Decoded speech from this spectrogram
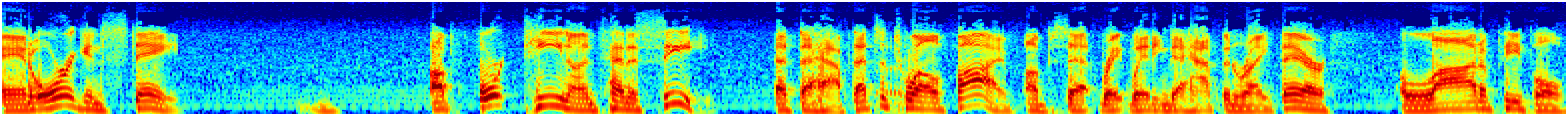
And Oregon State up 14 on Tennessee at the half. That's a 12 5 upset rate waiting to happen right there. A lot of people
